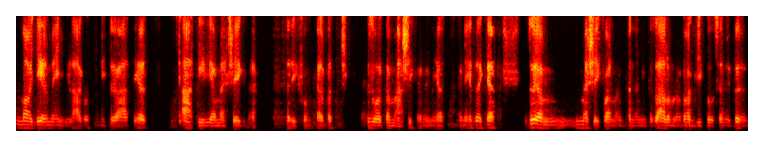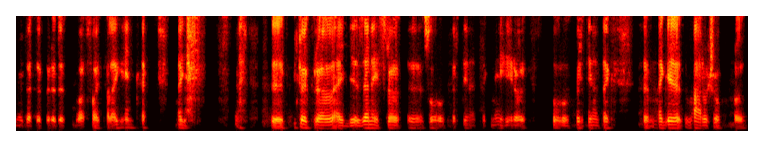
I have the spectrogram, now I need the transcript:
nagy élményvilágot, amit ő átélt, átírja a mesékbe. Erik von Kelbert, és ez volt a másik, ami miatt nagyon érdekel. Ez olyan mesék vannak benne, mint az álomra baggyító szemű bőrműbe töpörödött fajta legény, meg tücsökről, egy zenészről szóló történetek, méhéről szóló történetek, meg városokról,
